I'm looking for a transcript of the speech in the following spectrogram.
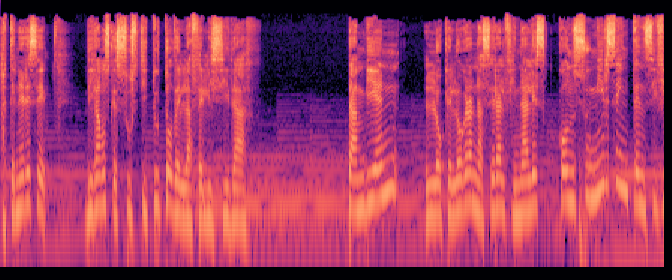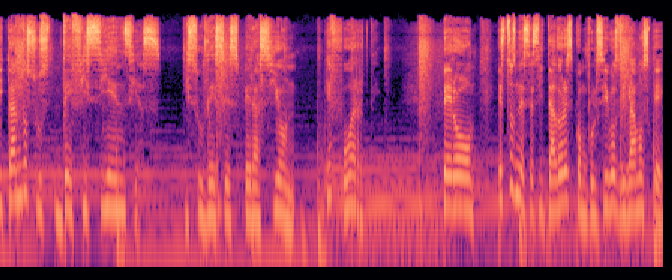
a tener ese, digamos que, sustituto de la felicidad. También lo que logran hacer al final es consumirse intensificando sus deficiencias y su desesperación. Qué fuerte. Pero estos necesitadores compulsivos, digamos que,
